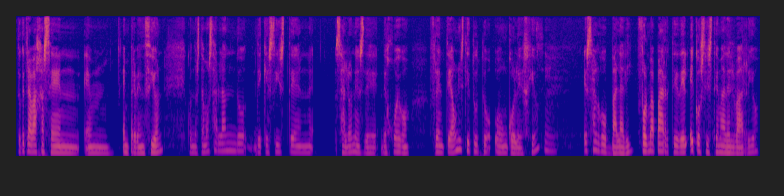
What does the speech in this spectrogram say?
Tú que trabajas en, prevención, cuando estamos hablando de que existen salones de, juego frente a un instituto o a un colegio, ¿es algo baladí? ¿Forma parte del ecosistema del barrio?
